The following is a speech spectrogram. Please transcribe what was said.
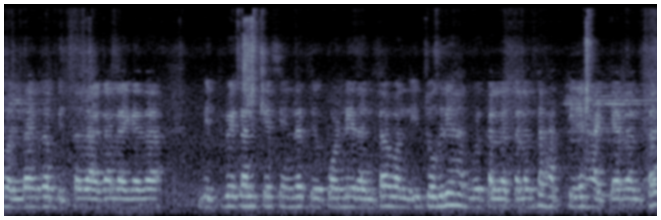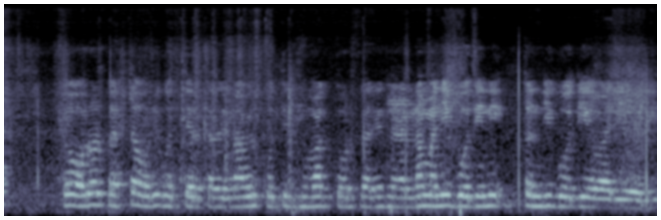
ಹೊಲದಾಗ ಬಿತ್ತದ, ಆಗಲ್ಲ ಆಗ್ಯದ. ಬಿತ್ತಬೇಕಂತ ಕೇಸಿಂದ ತಿಳ್ಕೊಂಡಿರಂತ, ಒಂದು ಈ ತೊಗರಿ ಹಾಕ್ಬೇಕಲ್ಲತ್ತಲ್ಲ ಹತ್ತಿರ ಹಾಕ್ಯಾರಂತ. ಸೊ ಅವ್ರವ್ರ ಕಷ್ಟ ಅವ್ರಿಗೆ ಗೊತ್ತಿರ್ತದೆ. ನಾವಿಲ್ಲಿ ಕೂತಿದ್ದು ಧಿಮಾಗ್ ತೋರಿಸ್ತಾರೆ ನಮ್ಮ ಮನೆ ಗೋಧಿನಿ, ತಂದಿ ಗೋಧಿ ಅವ ರೀ ಅವ್ರಿ.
